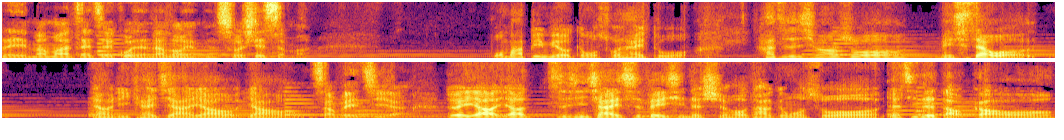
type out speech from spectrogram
妈呢？妈妈在这个过程当中有没有说些什么？我妈并没有跟我说太多，她只是希望说每次在我要离开家要要上飞机啊，对，要要执行下一次飞行的时候，她跟我说要记得祷告哦。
